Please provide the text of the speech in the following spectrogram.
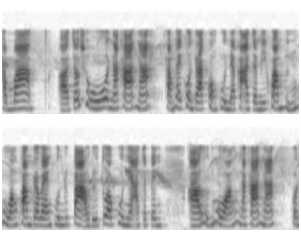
คำว่าอ่า เจ้าชู้นะคะนะทำให้คนรักของคุณเนี่ยค่ะอาจจะมีความหึงหวงความระแวงคุณหรือเปล่า หรือตัวคุณเนี่ยอาจจะเป็นหึงหวงนะคะนะคน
